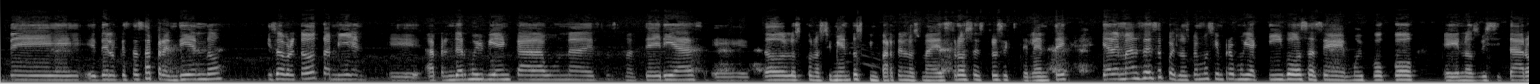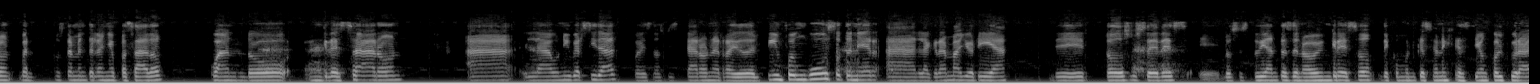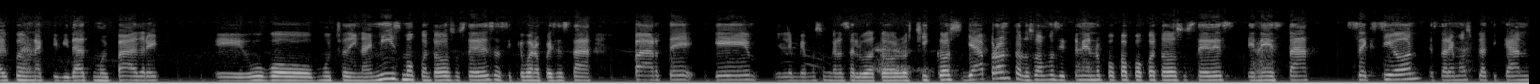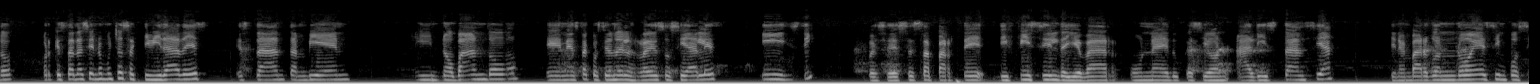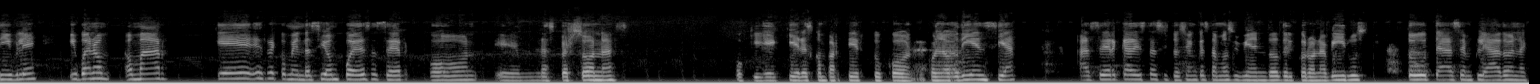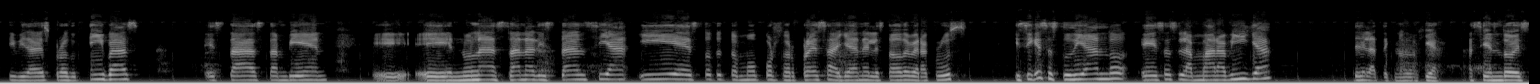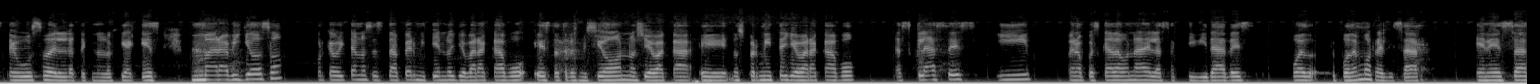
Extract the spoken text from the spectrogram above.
de, de lo que estás aprendiendo y sobre todo también eh, aprender muy bien cada una de estas materias, eh, todos los conocimientos que imparten los maestros, esto es excelente. Y además de eso, pues los vemos siempre muy activos. Hace muy poco eh, nos visitaron, bueno, justamente el año pasado, cuando ingresaron a la universidad, pues nos visitaron en Radio del PIN. Fue un gusto tener a la gran mayoría de todos ustedes, los estudiantes de nuevo ingreso de comunicación y gestión cultural. Fue una actividad muy padre, eh, hubo mucho dinamismo con todos ustedes, así que bueno, pues esta parte que le enviamos un gran saludo a todos los chicos. Ya pronto los vamos a ir teniendo poco a poco a todos ustedes en esta sección, estaremos platicando porque están haciendo muchas actividades, están también innovando en esta cuestión de las redes sociales y sí, pues es esa parte difícil de llevar una educación a distancia. Sin embargo, no es imposible y bueno, Omar, ¿qué recomendación puedes hacer con em, las personas o que quieres compartir tú con, con la audiencia acerca de esta situación que estamos viviendo del coronavirus? Tú te has empleado en actividades productivas, estás también eh, en una sana distancia y esto te tomó por sorpresa allá en el estado de Veracruz y sigues estudiando, esa es la maravilla de la tecnología haciendo este uso de la tecnología que es maravilloso porque ahorita nos está permitiendo llevar a cabo esta transmisión, nos lleva acá, eh, nos permite llevar a cabo las clases y bueno, pues cada una de las actividades que podemos realizar en esa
